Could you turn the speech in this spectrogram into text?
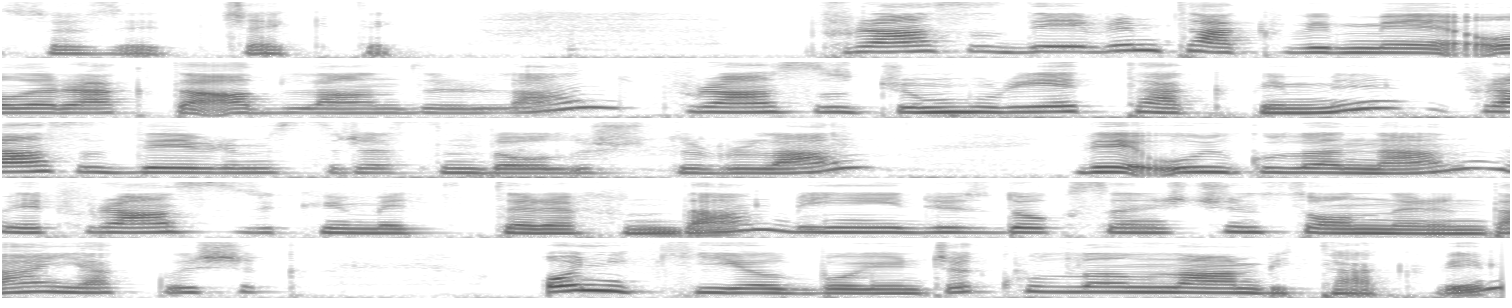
söz edecektik. Fransız devrim takvimi olarak da adlandırılan Fransız Cumhuriyet takvimi Fransız devrimi sırasında oluşturulan ve uygulanan ve Fransız hükümeti tarafından 1793'ün sonlarından yaklaşık 12 yıl boyunca kullanılan bir takvim.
